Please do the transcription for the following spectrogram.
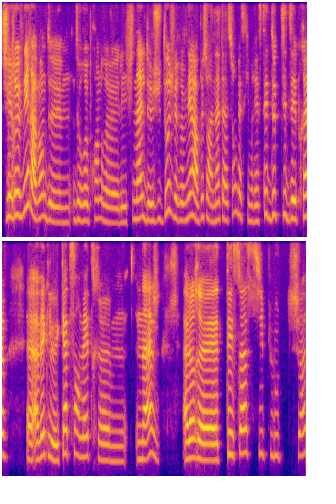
Je vais revenir avant de, de, reprendre euh, les finales de judo. Je vais revenir un peu sur la natation parce qu'il me restait deux petites épreuves euh, avec le 400 mètres euh, nage. Alors, euh, Tessa Siplucha,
